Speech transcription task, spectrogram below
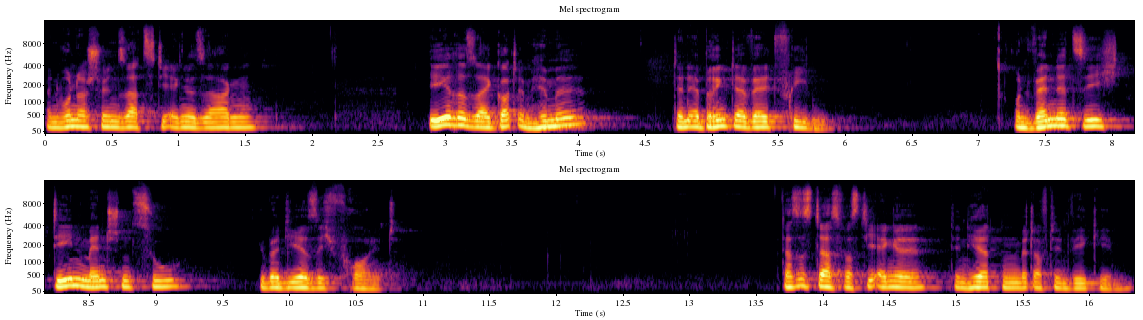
einen wunderschönen Satz. Die Engel sagen, Ehre sei Gott im Himmel denn er bringt der Welt Frieden und wendet sich den Menschen zu, über die er sich freut. Das ist das, was die Engel den Hirten mit auf den Weg geben.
